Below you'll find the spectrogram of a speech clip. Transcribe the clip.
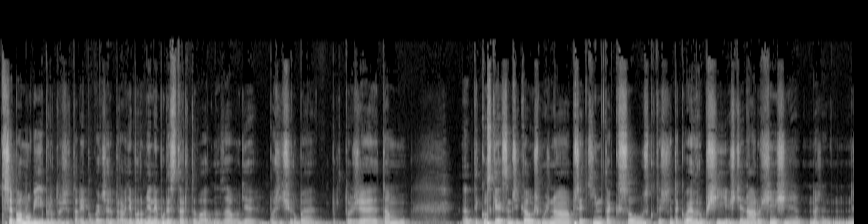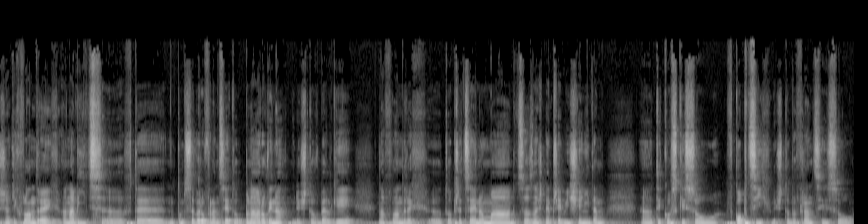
třeba mluví i proto, že tady Pokačer pravděpodobně nebude startovat na závodě Paříž-Roubaix, protože tam eh, ty kosky, jak jsem říkal už možná předtím, tak jsou skutečně takové hrubší, ještě náročnější než na těch Flandrech a navíc eh, v té, na tom severu Francie je to úplná rovina, když to v Belgii na Flandrech eh, to přece jenom má docela značné převýšení, tam ty kosky jsou v kopcích, když to ve Francii jsou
